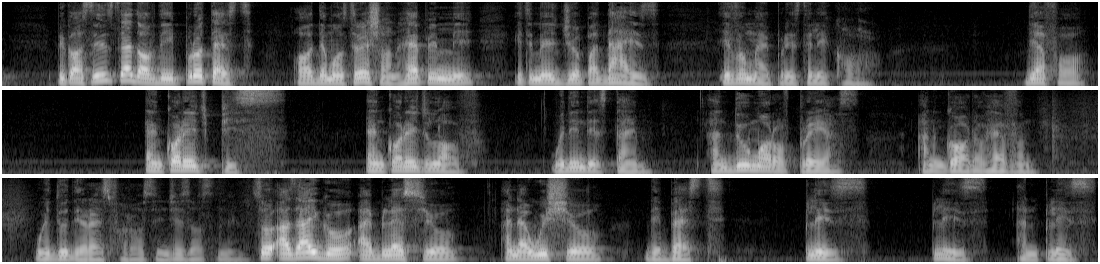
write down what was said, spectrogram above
Because instead of the protest or demonstration helping me, it may jeopardize even my priestly call. Therefore, encourage peace, encourage love within this time, and do more of prayers, and God of heaven will do the rest for us in Jesus' name. So, as I go, I bless you and I wish you the best. Please, please, and please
